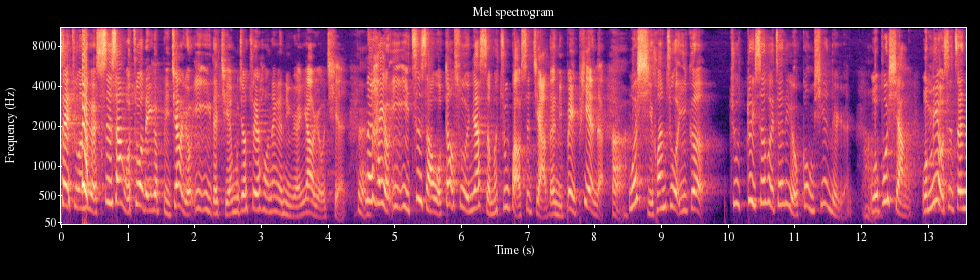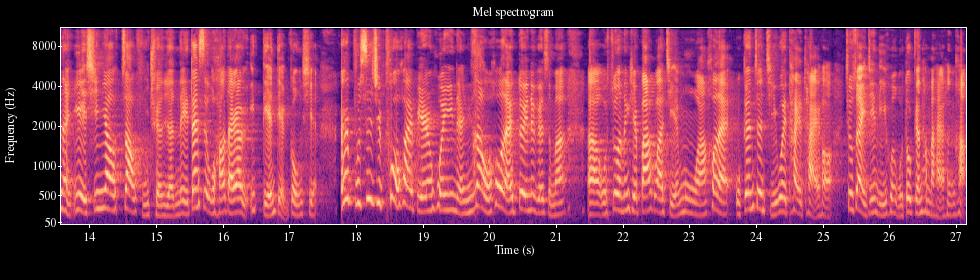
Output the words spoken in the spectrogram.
再做那个。事实上，我做的一个比较有意义的节目，就最后那个女人要有钱，对，那还有意义。至少我告诉人家什么珠宝是假的，你被骗了。嗯，我喜欢做一个就对社会真的有贡献的人。我不想，我没有是真的很热心要造福全人类，但是我好歹要有一点点贡献。而不是去破坏别人婚姻的人，你知道我后来对那个什么，呃，我做那些八卦节目啊，后来我跟这几位太太哈，就算已经离婚，我都跟他们还很好，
